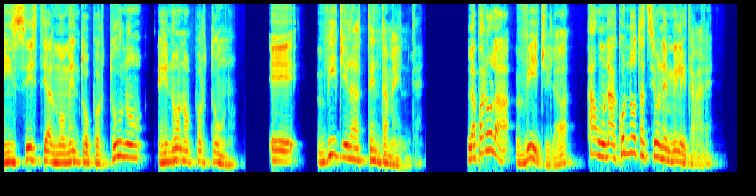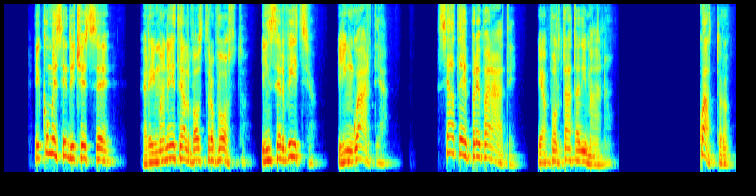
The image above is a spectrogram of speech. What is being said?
Insisti al momento opportuno e non opportuno e vigila attentamente. La parola vigila ha una connotazione militare. È come se dicesse rimanete al vostro posto, in servizio, in guardia. Siate preparati e a portata di mano. 4.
